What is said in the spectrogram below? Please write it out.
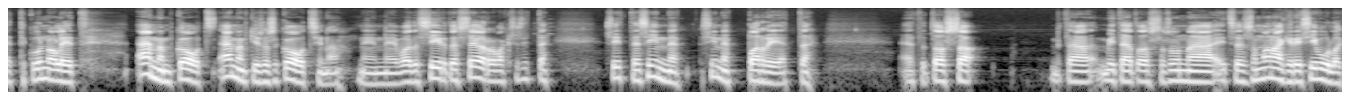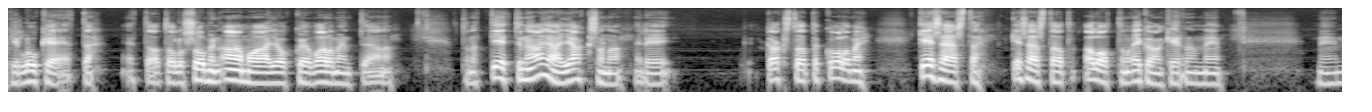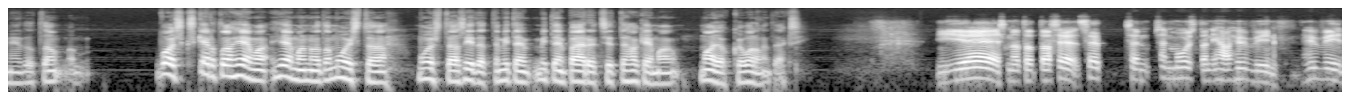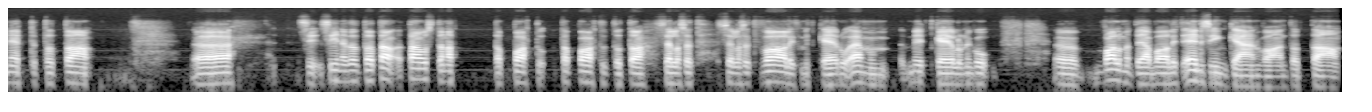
että kun olit MM-coach, MM-kisoissa coachina, niin, niin voitaisiin siirtyä seuraavaksi sitten, sitten sinne, sinne pari, että, että tuossa mitä, mitä tuossa sun itse asiassa managerisivullakin lukee, että, että olet ollut Suomen AMA-joukkojen valmentajana tuonne tiettynä ajanjaksona, eli 2003 kesästä, kesästä olet aloittanut ekaan kerran, niin, niin, niin tota, voisiko kertoa hieman, hieman noita muistoja, muistoja siitä, että miten, miten päädyit sitten hakemaan maajoukkojen valmentajaksi? Jees, no tota, se, se sen, sen muistan ihan hyvin, hyvin että tota, ää, si, siinä tota, ta, taustana tapahtui, tapahtui tota, sellaiset, sellaiset vaalit, mitkä ei ollut, mitkä ei ollut niin kuin, ö, valmentajavaalit ensinkään, vaan, tota,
